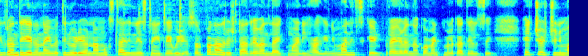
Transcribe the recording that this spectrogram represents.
ಇದರೊಂದಿಗೆ ನಾನು ಇವತ್ತಿನ ವಿಡಿಯೋನ ಮುಗಿಸ್ತಾ ಇದ್ದೀನಿ. ಸ್ನೇಹಿತರೆ, ವಿಡಿಯೋ ಸ್ವಲ್ಪನಾದರೂ ಇಷ್ಟ ಆದರೆ ಒಂದು ಲೈಕ್ ಮಾಡಿ ಹಾಗೆ ನಿಮ್ಮ ಅನಿಸಿಕೆ ಅಭಿಪ್ರಾಯಗಳನ್ನು ಕಾಮೆಂಟ್ ಮೂಲಕ ತಿಳಿಸಿ. ಹೆಚ್ಚು ಹೆಚ್ಚು ನಿಮ್ಮ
